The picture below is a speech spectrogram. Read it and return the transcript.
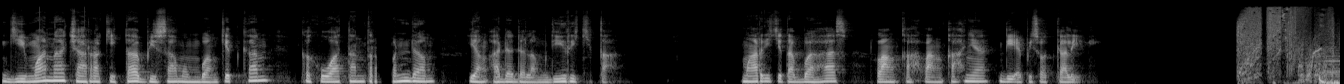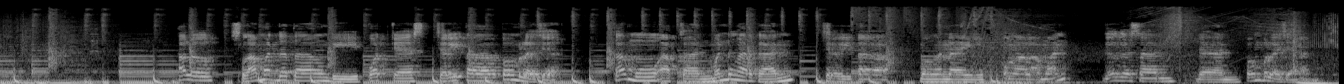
gimana cara kita bisa membangkitkan kekuatan terpendam yang ada dalam diri kita. Mari kita bahas langkah-langkahnya di episode kali ini. Halo, selamat datang di podcast Cerita Pembelajar. Kamu akan mendengarkan cerita mengenai pengalaman, gagasan, dan pembelajaran.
